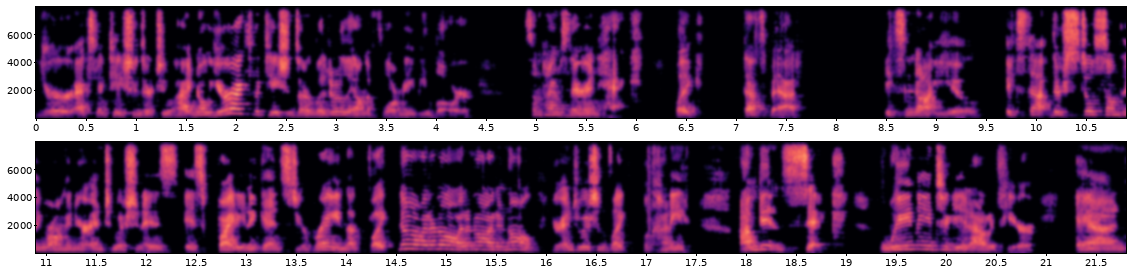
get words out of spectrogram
your expectations are too high. No, your expectations are literally on the floor, maybe lower. Sometimes they're in heck. Like, that's bad. It's not you. It's that there's still something wrong and your intuition is is fighting against your brain that's like, no, I don't know, I don't know, I don't know. Your intuition's like, look, honey, I'm getting sick. We need to get out of here. And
